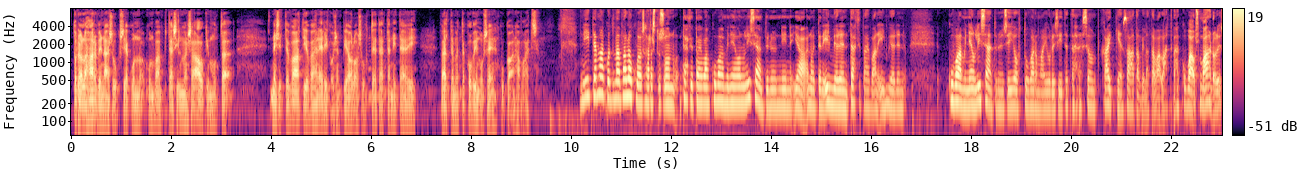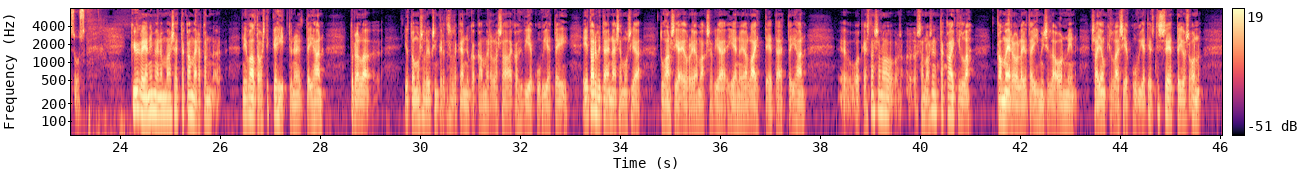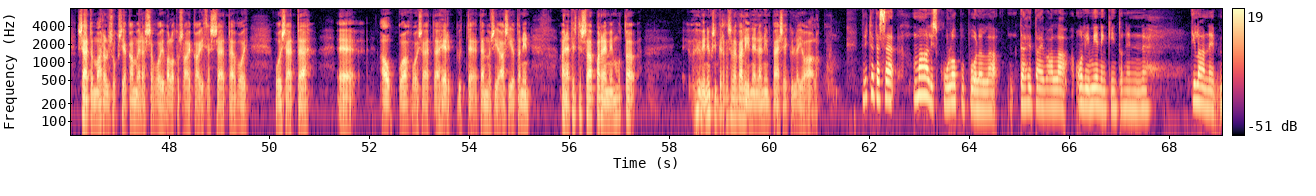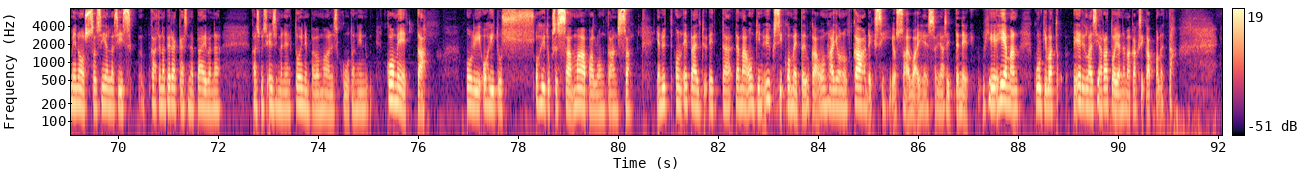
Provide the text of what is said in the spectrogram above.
todella harvinaisuuksia, kun, kun vaan pitää silmänsä auki, mutta ne sitten vaatii jo vähän erikoisempia olosuhteita, että niitä ei välttämättä kovin usein kukaan havaitse. Niin, tämä, kun tämä valokuvausharrastus on, tähtitaivaan kuvaaminen on lisääntynyt, niin, ja noiden ilmiöiden, tähtitaivaan ilmiöiden kuvaaminen on lisääntynyt, niin se johtuu varmaan juuri siitä, että se on kaikkien saatavilla tavalla, että vähän kuvausmahdollisuus. Kyllä, ja nimenomaan se, että kamerat on niin valtavasti kehittyneet, että ihan todella jo tuommoisella yksinkertaisella kännykkäkameralla saa aika hyviä kuvia, että ei, ei tarvita enää semmoisia tuhansia euroja maksavia hienoja laitteita, että ihan oikeastaan sano, sanoisin, että kaikilla kameroilla, joita ihmisillä on, niin saa jonkinlaisia kuvia. Tietysti se, että jos on säätömahdollisuuksia kamerassa, voi valotusaikaa itse säätää, voi, voi säätää ää, aukkoa, voi säätää herkkyyttä ja tämmöisiä asioita, niin aina tietysti saa paremmin, mutta hyvin yksinkertaisella välineellä niin pääsee kyllä jo alkuun. Nythän tässä maaliskuun loppupuolella Tähtitaivaalla oli mielenkiintoinen tilanne menossa. Siellä siis kahtena peräkkäisenä päivänä 21. ja 2. päivä maaliskuuta, niin kometta oli ohitus, ohituksessa maapallon kanssa. Ja nyt on epäilty, että tämä onkin yksi kometta, joka on hajonnut kahdeksi jossain vaiheessa. Ja sitten ne hieman kulkivat erilaisia ratoja nämä kaksi kappaletta.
